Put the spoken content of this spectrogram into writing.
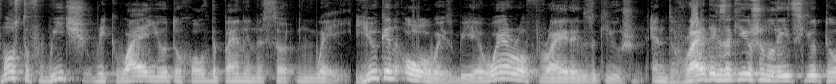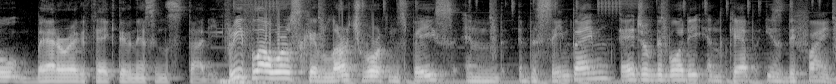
most of which require you to hold the pen in a certain way. You can always be aware of right execution, and right execution leads you to better effectiveness in study. Free flowers have large working space and at the same time edge of the body and cap is defined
